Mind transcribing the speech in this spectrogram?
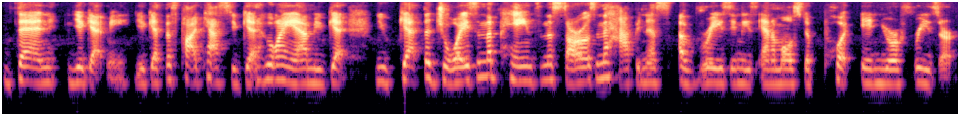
then you get me. You get this podcast, you get who I am, you get you get the joys and the pains and the sorrows and the happiness of raising these animals to put in your freezer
